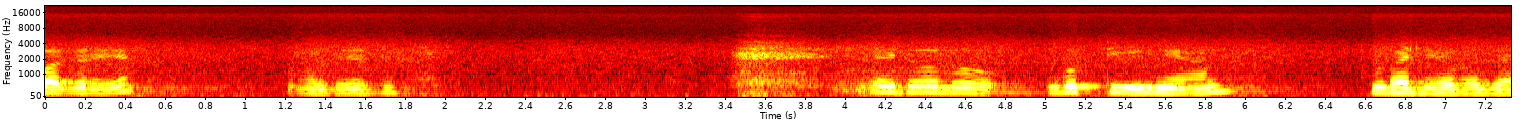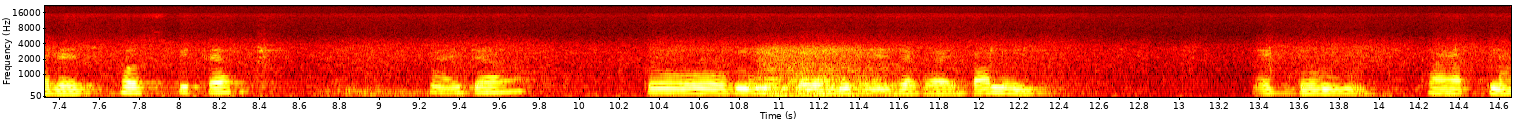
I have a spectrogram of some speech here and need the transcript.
বাজারে আমাদের এইটা হলো গত্তি ইউনিয়ন, বালিয়া বাজারের হসপিটাল এটা তো মনে করেন এই জায়গায় ভালোই, একদম খারাপ না,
